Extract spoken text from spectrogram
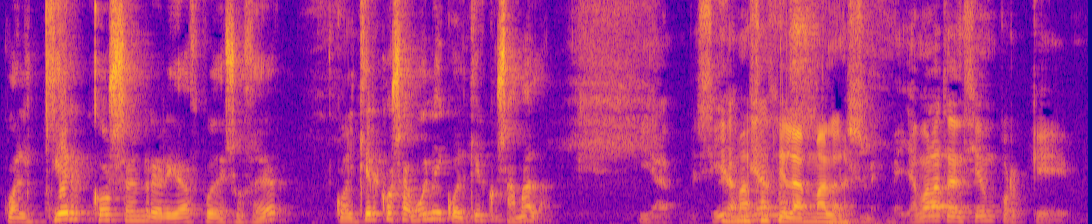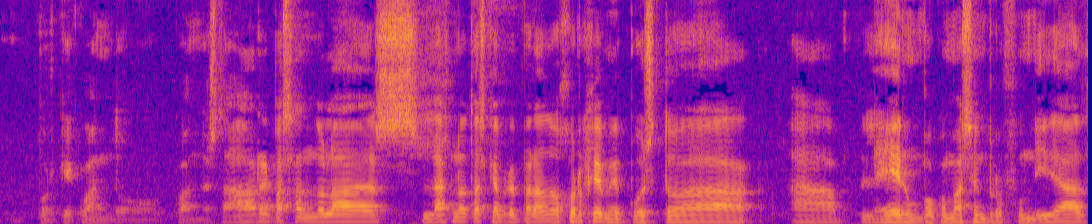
cualquier cosa en realidad puede suceder. Cualquier cosa buena y cualquier cosa mala. Y a- sí, Es a más mí además las malas. Me, me llama la atención porque, porque cuando, cuando estaba repasando las, las notas que ha preparado Jorge, me he puesto a, a leer un poco más en profundidad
